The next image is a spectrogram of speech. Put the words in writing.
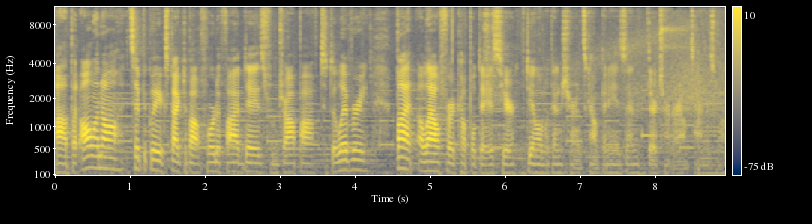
Uh, but all in all, typically expect about four to five days from drop off to delivery, but allow for a couple days here dealing with insurance companies and their turnaround time as well.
